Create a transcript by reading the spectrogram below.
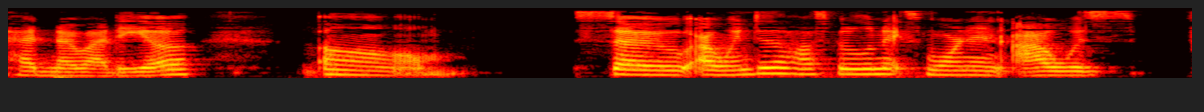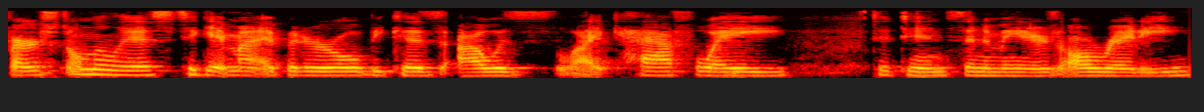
had no idea. Um, so I went to the hospital the next morning. I was first on the list to get my epidural because I was like halfway to 10 centimeters already,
